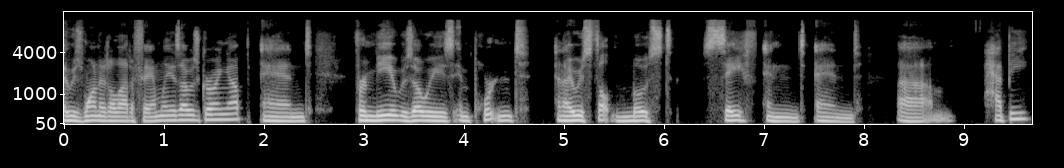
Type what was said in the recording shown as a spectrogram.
I always wanted a lot of family as I was growing up, and for me, it was always important, and I always felt most safe and and um, happy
